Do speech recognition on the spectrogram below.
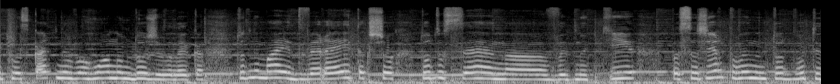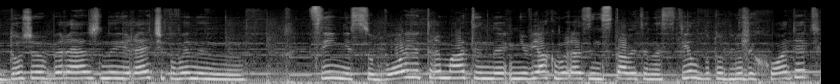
і пласкартним вагоном дуже велика. Тут немає дверей, так що тут усе на видноті. Пасажир повинен тут бути дуже обережний, речі повинен цінні з собою тримати, ні в якому разі не ставити на стіл, бо тут люди ходять.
